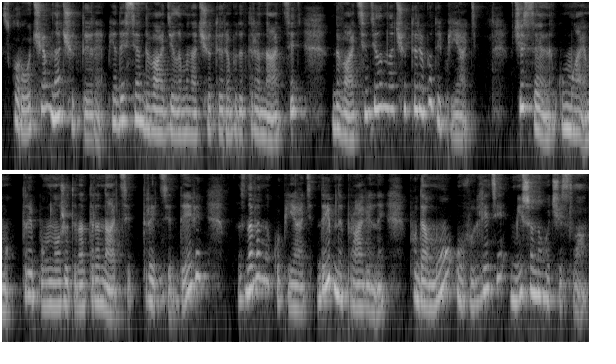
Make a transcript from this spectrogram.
скорочуємо на 4. 52 ділимо на 4 буде 13. 20 ділимо на 4 буде 5. В чисельнику маємо 3 помножити на 13 39, в знаменнику 5. Дріб неправильний. Подамо у вигляді мішаного числа.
